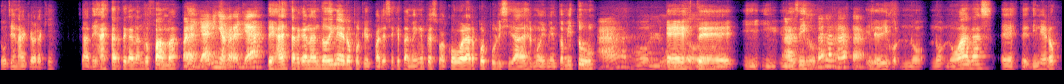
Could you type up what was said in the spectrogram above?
tú no tienes nada que ver aquí? O sea, deja de estarte ganando fama. Para allá, niña, para allá. Deja de estar ganando dinero porque parece que también empezó a cobrar por publicidades del movimiento Me Too. Ah, boludo. Este, y, y- y le dijo, la rata. y le dijo, no, no, no hagas este, dinero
